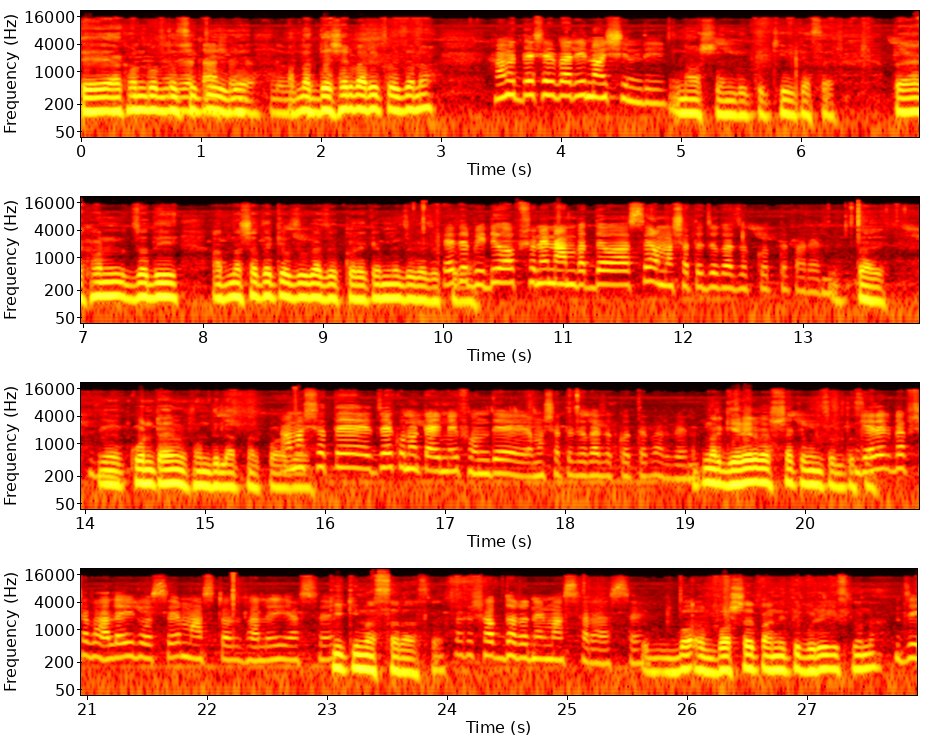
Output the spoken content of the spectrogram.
তে এখন বলতেছে কি যে আপনার দেশের বাড়ি কই যেন? আমার দেশের বাড়ি নয়সিন্দি নরসিংদীতে ঠিক আছে। তো এখন যদি আপনার সাথে কেউ যোগাযোগ করে কেমনে যোগাযোগ এই যে ভিডিও অপশনে নাম্বার দেওয়া আছে আমার সাথে যোগাযোগ করতে পারেন। তাই? কোন টাইমে ফোন দিলে আপনার পাওয়া আমার সাথে যে কোনো টাইমে ফোন দিয়ে আমার সাথে যোগাযোগ করতে পারবেন। আপনার ঘেরের ব্যবসা কেমন চলতেছে? গেরের ব্যবসা ভালোই হচ্ছে মাছ টাছ ভালোই আছে। কি কি মাছ ছাড়া আছে? সব ধরনের মাছ ছাড়া আছে। বর্ষায় পানিতে ভরে গেছিল না? জি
